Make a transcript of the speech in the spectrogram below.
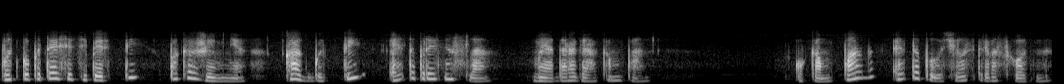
Вот попытайся теперь ты, покажи мне, как бы ты это произнесла, моя дорогая Кампан. У Кампан это получилось превосходно.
